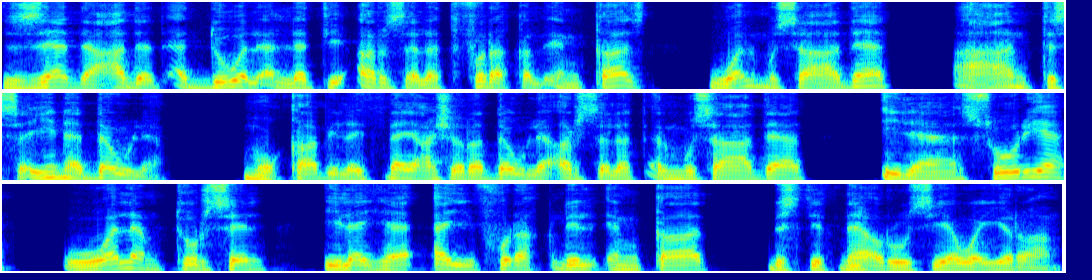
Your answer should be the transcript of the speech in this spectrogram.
زاد عدد الدول التي أرسلت فرق الإنقاذ والمساعدات عن 90 دولة. مقابل 12 دولة أرسلت المساعدات إلى سوريا ولم ترسل إليها أي فرق للإنقاذ باستثناء روسيا وإيران.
